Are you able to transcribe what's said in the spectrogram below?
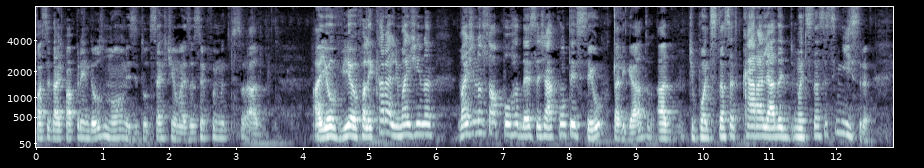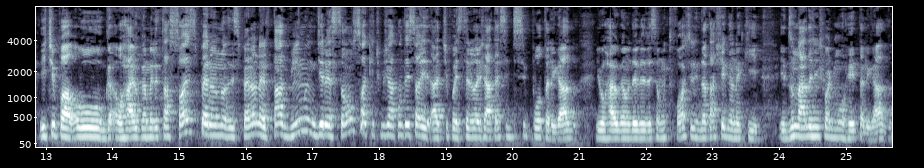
facilidade pra aprender os nomes e tudo certinho, mas eu sempre fui muito fissurado. Aí eu via, eu falei, caralho, imagina, imagina se uma porra dessa já aconteceu, tá ligado? A, tipo, uma distância caralhada, uma distância sinistra. E tipo, o, o raio gama ele tá só esperando, esperando, ele tá vindo em direção, só que tipo, já aconteceu, a, tipo, a estrela já até se dissipou, tá ligado? E o raio gama deveria ser muito forte, ele ainda tá chegando aqui. E do nada a gente pode morrer, tá ligado?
